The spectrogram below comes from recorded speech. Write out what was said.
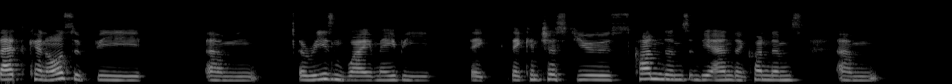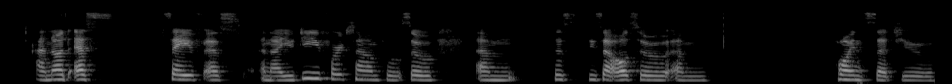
that can also be um, a reason why maybe they they can just use condoms in the end, and condoms um, are not as safe as an IUD, for example. So um, this, these are also um, points that you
